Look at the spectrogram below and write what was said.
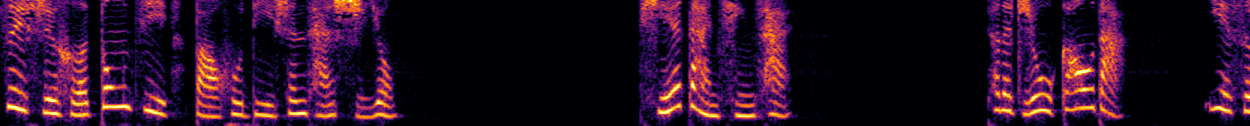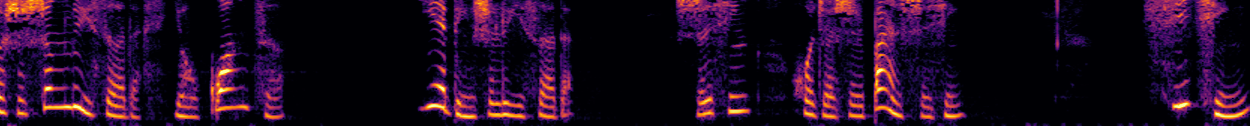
最适合冬季保护地生产使用。铁杆芹菜，它的植物高大。叶色是深绿色的，有光泽；叶柄是绿色的，实心或者是半实心。西芹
